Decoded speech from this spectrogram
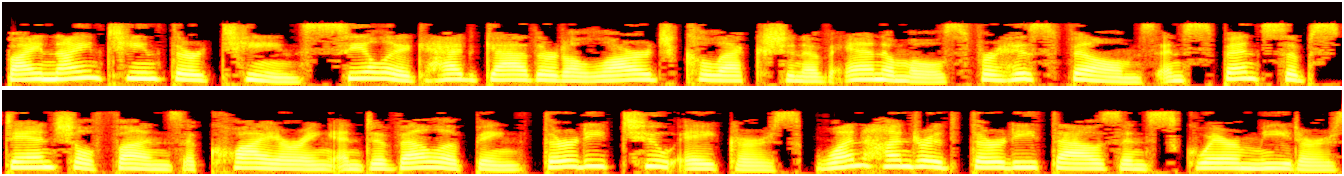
By 1913 Selig had gathered a large collection of animals for his films and spent substantial funds acquiring and developing 32 acres 130,000 square meters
